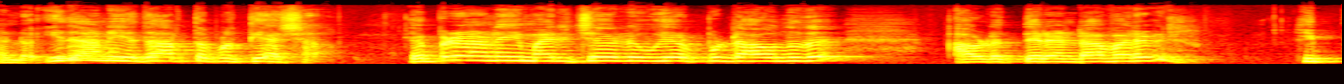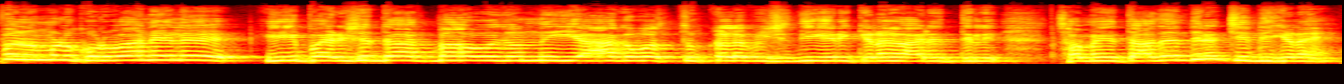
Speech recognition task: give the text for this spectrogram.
കണ്ടോ? ഇതാണ് യഥാർത്ഥ പ്രത്യാശ. എപ്പോഴാണ് ഈ മരിച്ചവരുടെ ഉയർപ്പുണ്ടാവുന്നത്? അവിടുത്തെ രണ്ടാം വരവിൽ. ഇപ്പം നമ്മൾ കുർബാനയിൽ ഈ പരിശുദ്ധാത്മാവ് ഒന്ന് ഈ യാഗവസ്തുക്കളെ വിശദീകരിക്കുന്ന കാര്യത്തിൽ സമയത്ത് അതെന്തിനാ ചിന്തിക്കണേ?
